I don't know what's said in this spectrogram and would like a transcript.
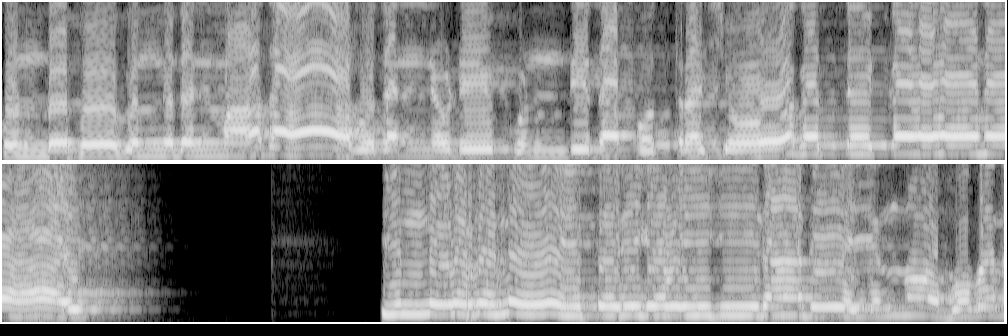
കൊണ്ടുപോകുന്നിതൻ മാതാവു തന്നെ കുണ്ടിത പുത്ര ശോകത്തെ കാണാനായി. ഇന്നിവർ തന്നെ തരിക വൈകിടാതെ എന്നോ ഭുവന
